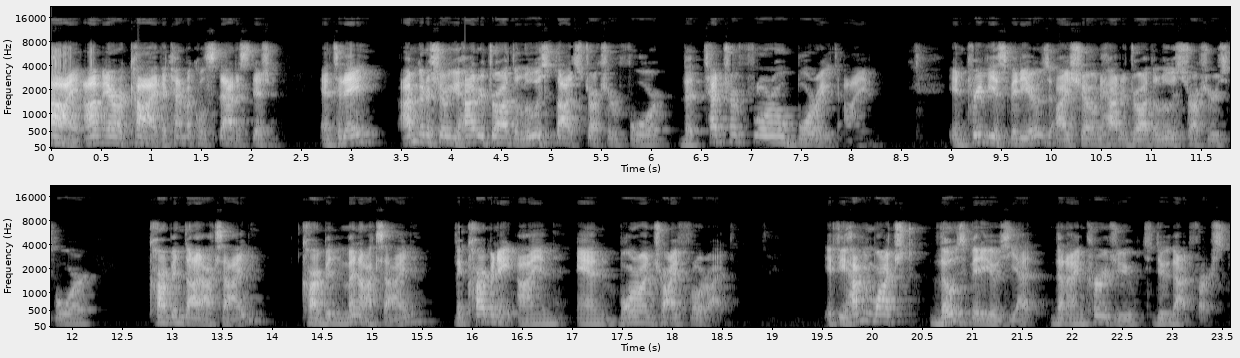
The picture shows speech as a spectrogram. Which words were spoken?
Hi, I'm Eric Cai, the chemical statistician, and today I'm going to show you how to draw the Lewis dot structure for the tetrafluoroborate ion. In previous videos, I showed how to draw the Lewis structures for carbon dioxide, carbon monoxide, the carbonate ion, and boron trifluoride. If you haven't watched those videos yet, then I encourage you to do that first.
